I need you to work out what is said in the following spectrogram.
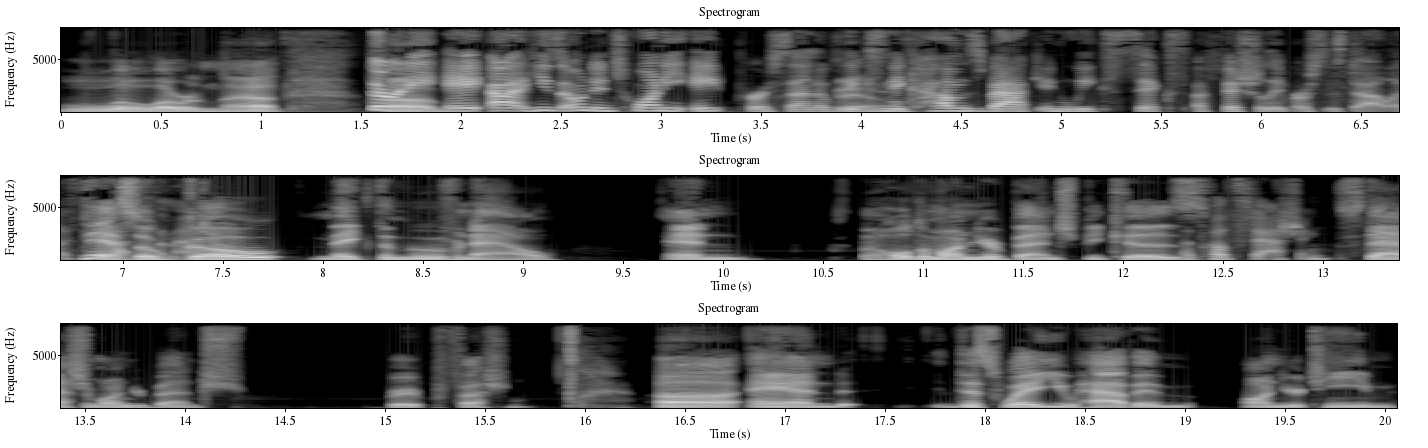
a little lower than that. Thirty-eight. uh, he's owned in twenty-eight percent of leagues, Yeah. and he comes back in week six officially versus Dallas. Yeah. That's so go make the move now and hold him on your bench because That's called stashing. stash him on your bench. Very professional. Uh, and this way you have him on your team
